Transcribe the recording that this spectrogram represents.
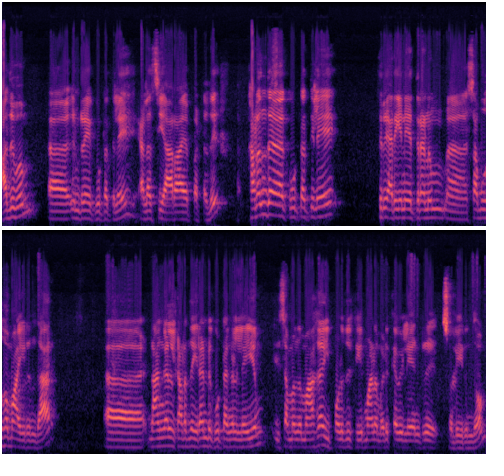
அதுவும் இன்றைய கூட்டத்திலே அலசி ஆராயப்பட்டது. கடந்த கூட்டத்திலே திரு அரியநேத்திரனும் சமூகமாக இருந்தார் நாங்கள் கடந்த இரண்டு கூட்டங்களிலேயும் இது சம்பந்தமாக இப்பொழுது தீர்மானம் எடுக்கவில்லை என்று சொல்லியிருந்தோம்.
